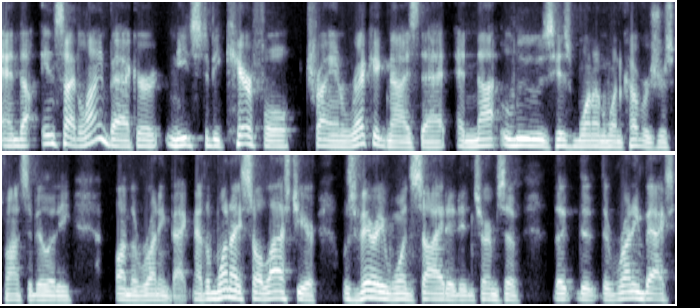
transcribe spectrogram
And the inside linebacker needs to be careful, try and recognize that, and not lose his one on one coverage responsibility on the running back. Now, the one I saw last year was very one sided in terms of the, the, the running backs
